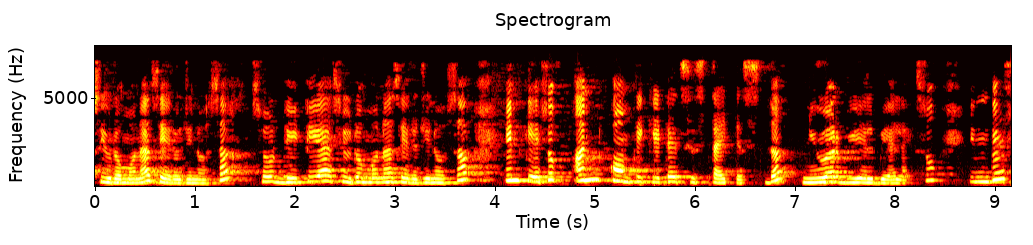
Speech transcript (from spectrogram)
Pseudomonas aeruginosa. So DTR Pseudomonas aeruginosa in case of uncomplicated cystitis, the newer BLBLI. So in this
